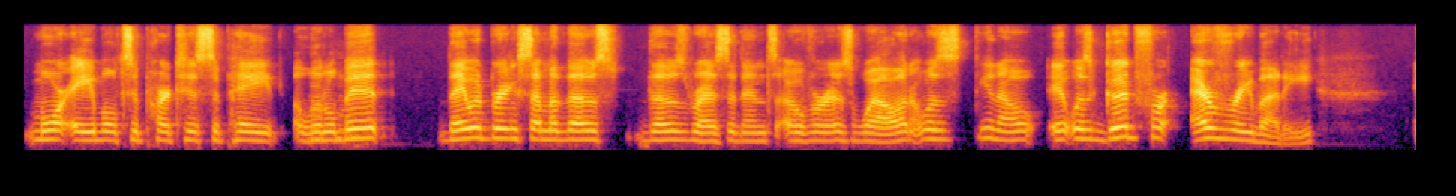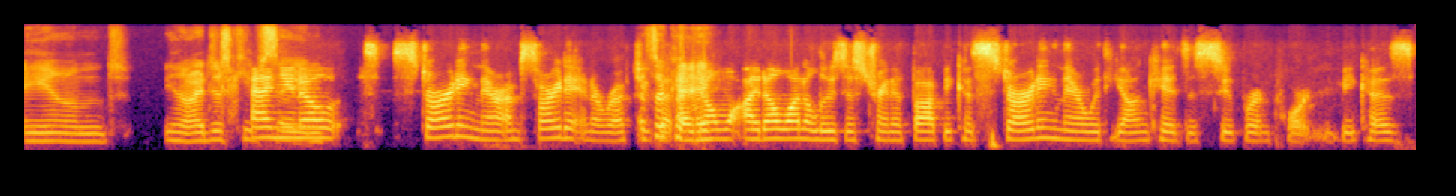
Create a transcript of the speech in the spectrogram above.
more able to participate a little Mhm. bit. They would bring some of those those residents over as well and it was, you know, it was good for everybody. And you know, I just keep and saying you know starting there i'm sorry to interrupt you but i okay. don't i don't want to lose this train of thought because starting there with young kids is super important because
